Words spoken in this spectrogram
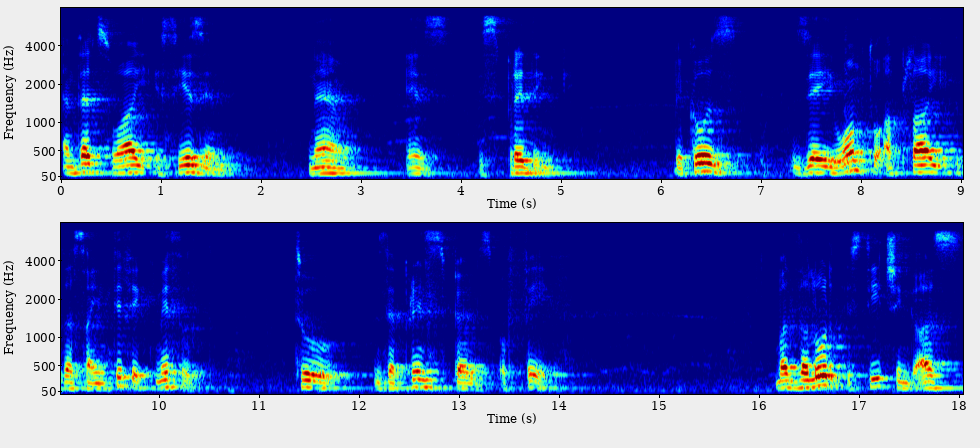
And that's why atheism now is spreading. Because they want to apply the scientific method to the principles of faith. But the Lord is teaching us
